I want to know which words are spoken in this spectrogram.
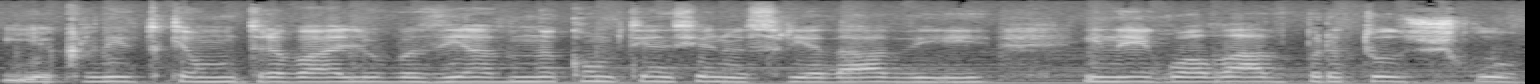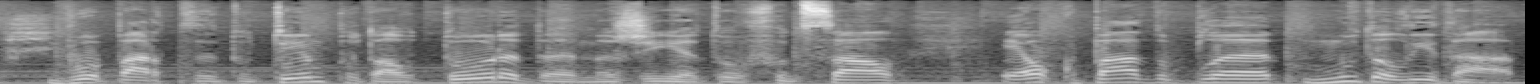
e acredito que é um trabalho baseado na competência, na seriedade e, e, na igualdade para todos os clubes. Boa parte do tempo da autora da magia do futsal é ocupado pela modalidade.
